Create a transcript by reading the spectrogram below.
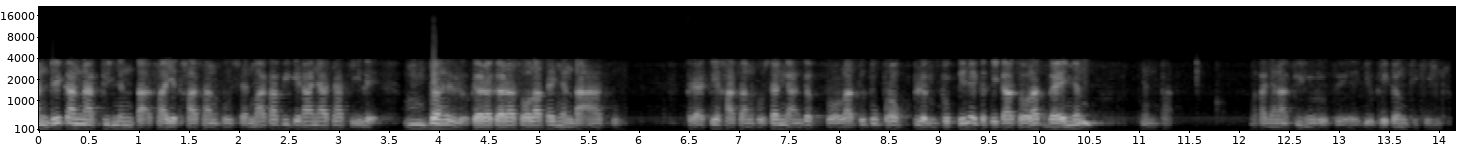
Andai kan Nabi nyentak Sayyid Hasan Husain, maka pikirannya saya cilik, mbah loh, gara-gara sholatnya nyentak aku. Berarti Hasan Husain nganggap sholat itu problem. Bukti ini ketika sholat bayi nyentak. Makanya Nabi nurut ya, yuk gedong digendong.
